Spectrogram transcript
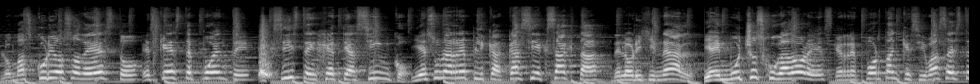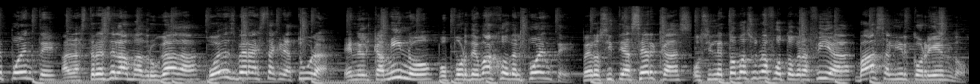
Lo más curioso de esto es que este puente existe en GTA V y es una réplica casi exacta del original. Y hay muchos jugadores que reportan que si vas a este puente a las 3 de la madrugada, puedes ver a esta criatura en el camino o por debajo del puente. Pero si te acercas o si le tomas una fotografía, va a salir corriendo.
